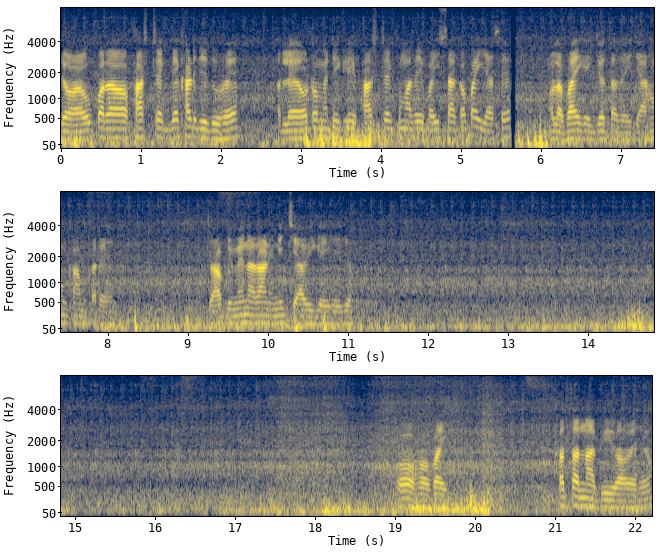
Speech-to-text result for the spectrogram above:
જો, ઉપર ફાસ્ટ્રેક દેખાડી દીધું છે. એટલે ઓટોમેટિકલી ફાસ્ટ્રેકમાંથી પૈસા કપાઈ જશે. ઓલા ભાઈ કંઈક જોતા થઈ ગયા શું કામ કરે? છે જો આપણી મેના રાણી નીચે આવી ગઈ છે, જો. ઓહો ભાઈ, ખતરનાક વ્યૂ આવે છે હો.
